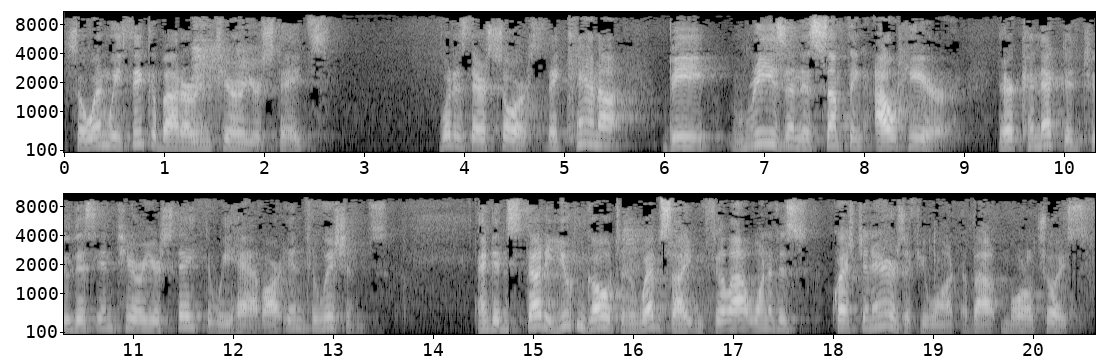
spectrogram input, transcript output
So when we think about our interior states, what is their source? They cannot be reason is something out here. They're connected to this interior state that we have, our intuitions. And in study, you can go to the website and fill out one of his questionnaires if you want about moral choice.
